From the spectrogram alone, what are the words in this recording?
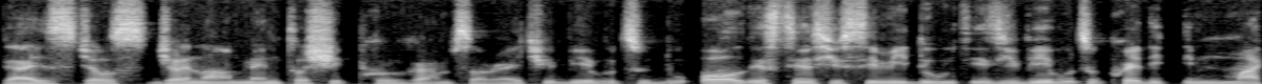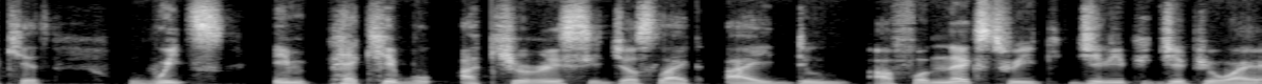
guys, just join our mentorship programs. All right. You'll be able to do all these things you see me do with is you'll be able to predict the market with impeccable accuracy, just like I do. Uh, for next week, GBP JPY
